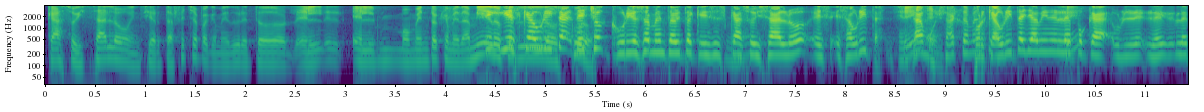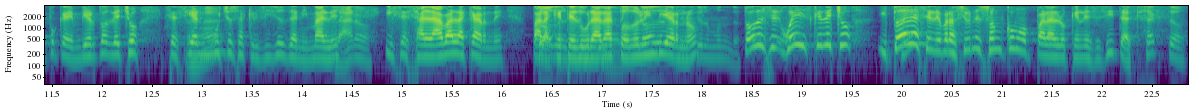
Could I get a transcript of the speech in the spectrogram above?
caso y salo en cierta fecha para que me dure todo el, el- el momento que me da miedo. Sí, y es que ahorita, de hecho, curiosamente, ahorita que dices caso y salo, es, es ahorita, Sí, en Samuel. exactamente. Porque ahorita ya viene la Sí. época, la, la época de invierno. De hecho, se hacían Ajá. muchos sacrificios de animales Claro. y se salaba la carne para Todo que el te durara sentido, todo el todo el invierno. del mundo. Todo el güey, es que de hecho, y todas Sí. las celebraciones son como para lo que necesitas. Exacto.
